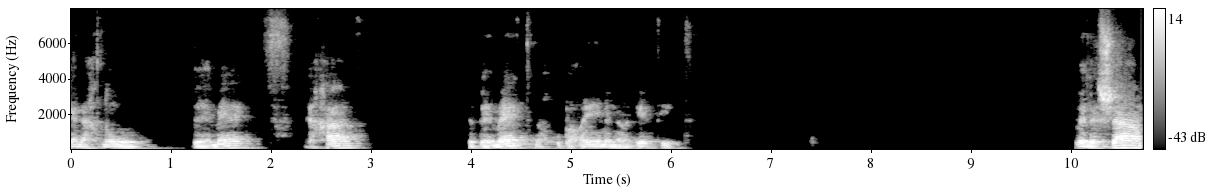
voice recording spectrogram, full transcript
כי אנחנו באמת אחד ובאמת מחוברים אנרגטית. ולשם,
